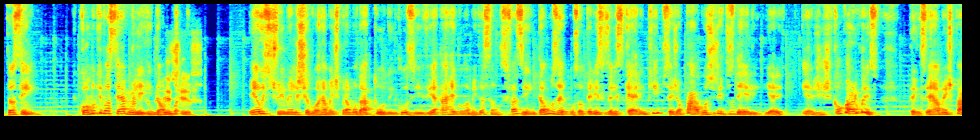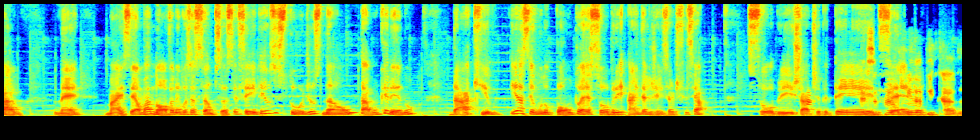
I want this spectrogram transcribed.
Então, assim, como que você aplica? muito Então, e o streaming ele chegou realmente para mudar tudo, inclusive a regulamentação que se fazia. Então, os, os roteiristas eles querem que seja pago os direitos dele. E, aí- e a gente concorda com isso. Tem que ser realmente pago, né? Mas é uma nova negociação que precisa ser feita e os estúdios não estavam querendo dar aquilo. E o segundo ponto é sobre a inteligência artificial. Sobre chat GPT, Esse foi o fim da etc. picada.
